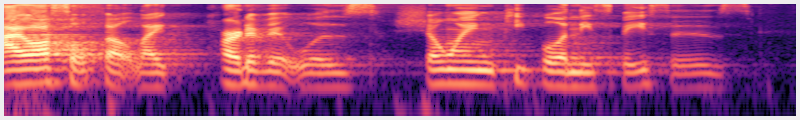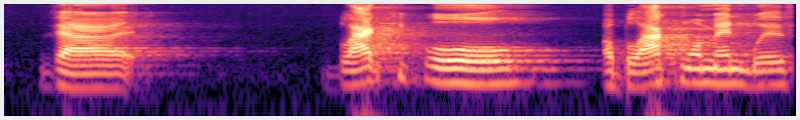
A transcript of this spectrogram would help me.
I also felt like part of it was showing people in these spaces that black people, a black woman with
